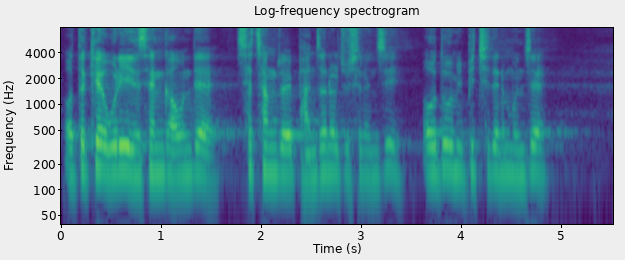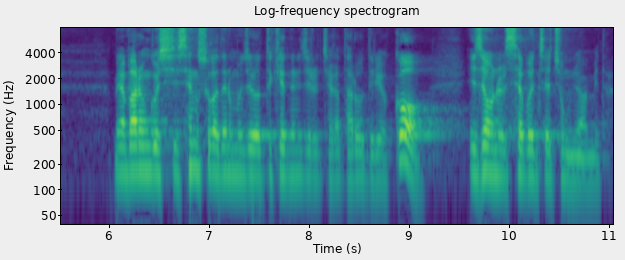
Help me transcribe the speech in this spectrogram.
어떻게 우리 인생 가운데 새 창조의 반전을 주시는지 어두움이 빛이 되는 문제 메마른 것이 생수가 되는 문제를 어떻게 되는지를 제가 다뤄드렸고 이제 오늘 세 번째 중요합니다.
